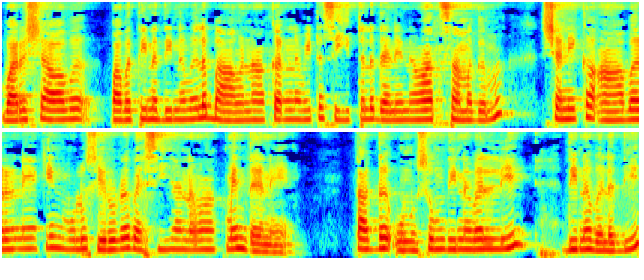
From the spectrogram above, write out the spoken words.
වර්ෂාව පවතින දිනවල භාවනා කරන විට සීතල දැනෙනවත් සමගම ෂණික ආවරණයකින් මුළු සිරුර වැසී යනවක් මෙන් දැනේ. තද උණුසුම් දිනවලදී දිනවලදී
